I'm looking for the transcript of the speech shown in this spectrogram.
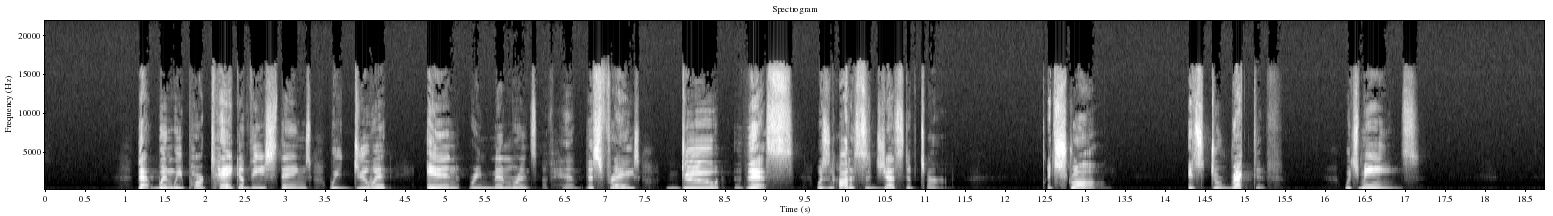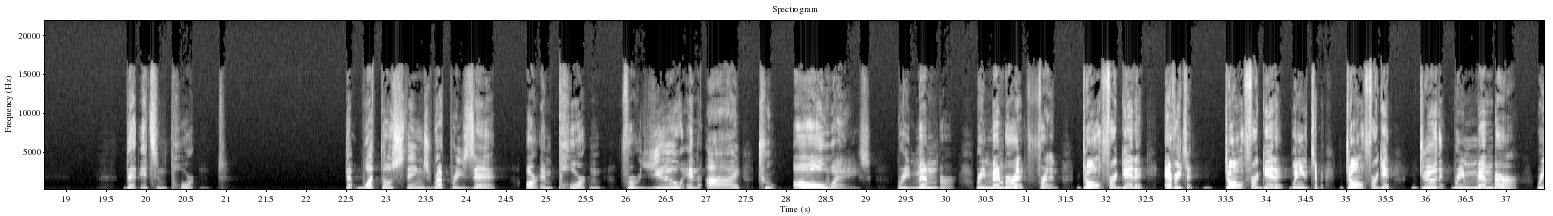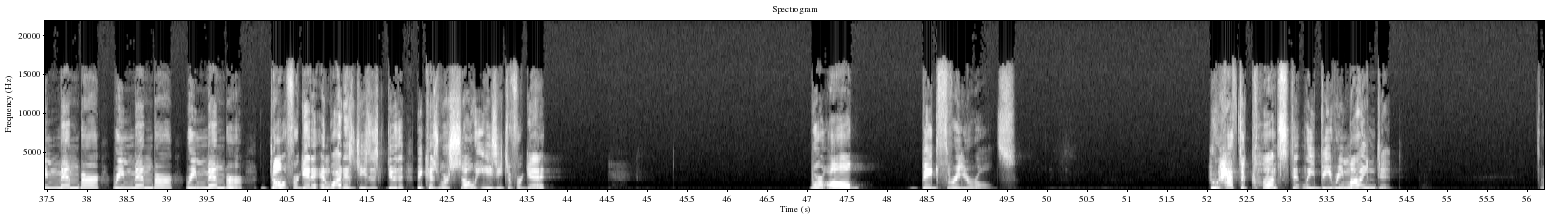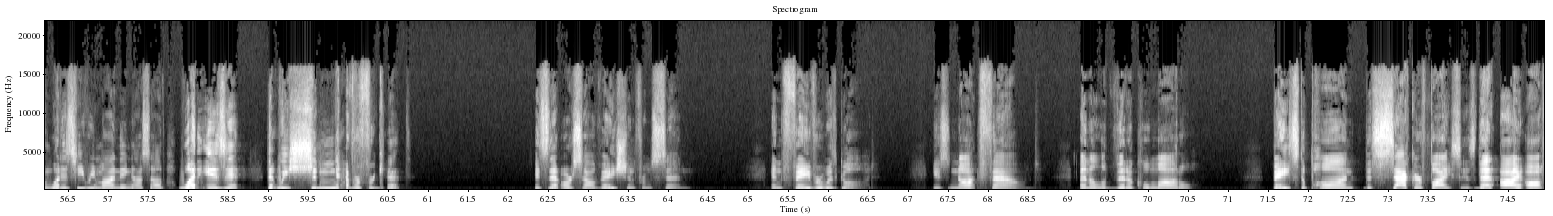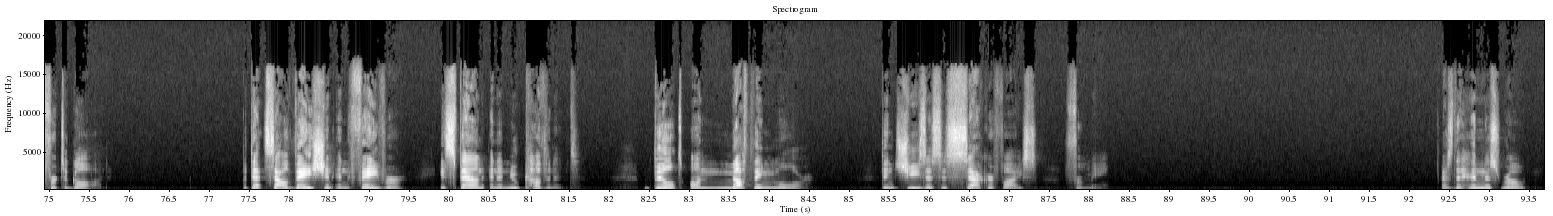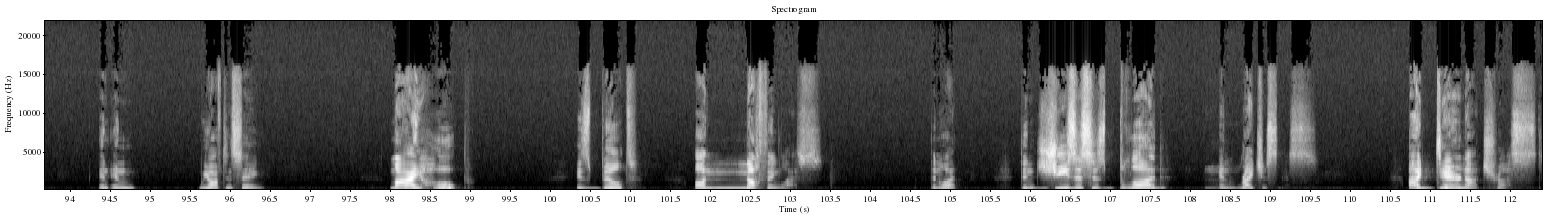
that when we partake of these things, we do it in remembrance of Him. This phrase, do this, was not a suggestive term. It's strong. it's directive, which means that it's important. That what those things represent are important for you and I to always remember. Remember it, friend. Don't forget it. Every time, don't forget it. When you tip, don't forget. Do that. Remember. Remember, remember, remember. Don't forget it. And why does Jesus do that? Because we're so easy to forget. We're all big three year olds who have to constantly be reminded. And what is he reminding us of? What is it that we should never forget? It's that our salvation from sin and favor with God is not found in a Levitical model based upon the sacrifices that I offer to God, but that salvation and favor is found in a new covenant built on nothing more than Jesus' sacrifice for me. As the hymnist wrote, and, and we often sing, My hope is built on nothing less than what? Than Jesus' blood and righteousness. I dare not trust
